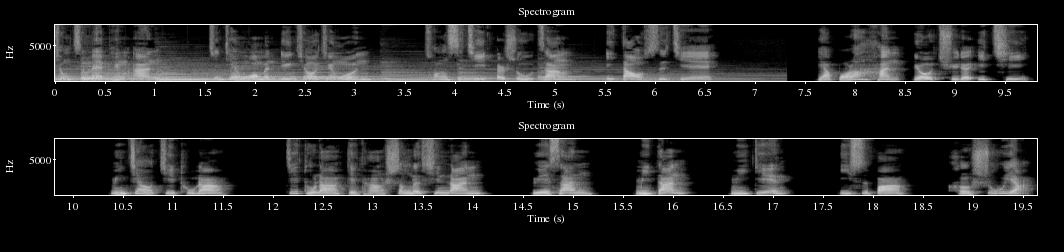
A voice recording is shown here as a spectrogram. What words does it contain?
兄姊妹平安，今天我们灵修经文《创世纪二十五章一到十节。亚伯拉罕又娶了一妻，名叫基土拉。基土拉给他生了新男约山、米旦、米甸、伊斯巴和舒雅。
